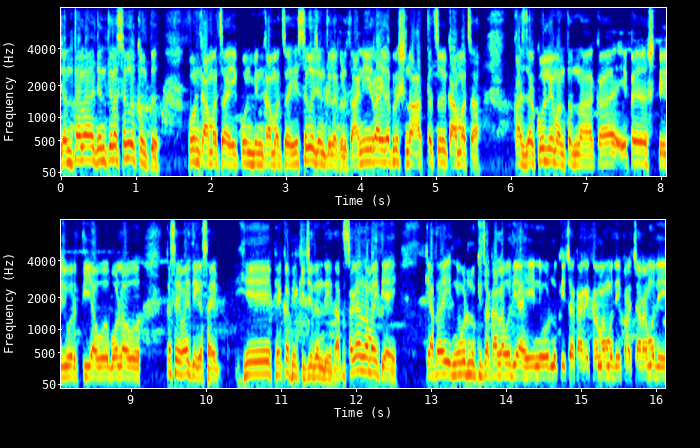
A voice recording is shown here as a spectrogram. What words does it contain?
जनताला जनतेला सगळं कळतं. कोण कामाचं आहे कोण बिनकामाचं आहे हे सगळं जनतेला कळतं. आणि राहिला प्रश्न आत्ताचं कामाचा. खासदार कोल्हे म्हणतात ना का एका स्टेजवरती यावं बोलावं. कसं आहे माहिती आहे का साहेब? हे फेकाफेकीचे धंदे आहेत. आता सगळ्यांना माहिती आहे की आता निवडणुकीचा कालावधी आहे निवडणुकीच्या कार्यक्रमामध्ये प्रचारामध्ये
